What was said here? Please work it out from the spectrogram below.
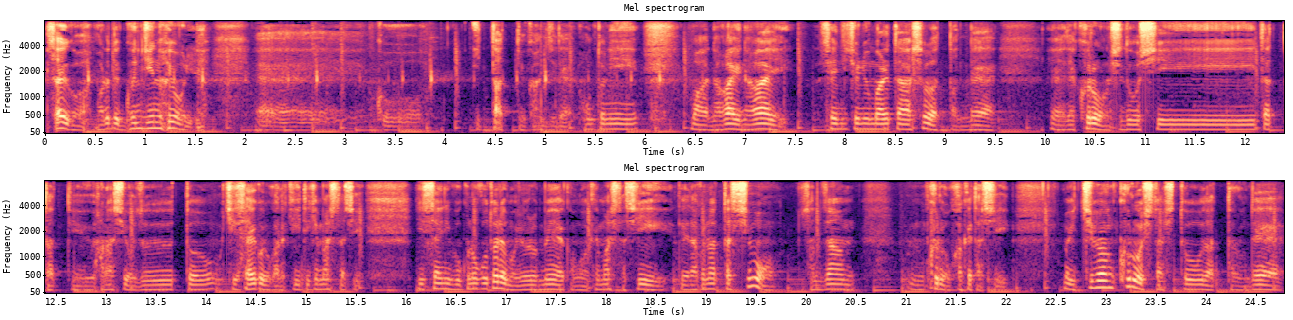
最後はまるで軍人のようにね、えー、こう行ったっていう感じで本当にまあ長い長い戦時中に生まれた人だったんでで苦労の指導士だったっていう話をずっと小さい頃から聞いてきましたし実際に僕のことでもいろいろ迷惑もかけましたしで亡くなった父も散々苦労をかけたし、まあ、一番苦労した人だったので、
